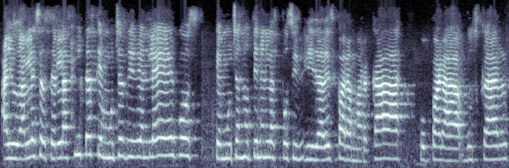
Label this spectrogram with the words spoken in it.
ayudarles a hacer las citas, que muchas viven lejos, que muchas no tienen las posibilidades para marcar o para buscar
